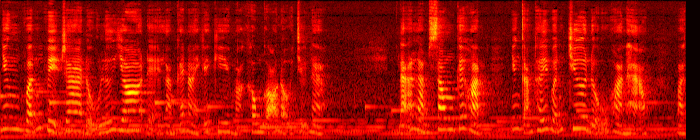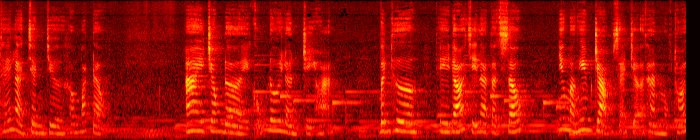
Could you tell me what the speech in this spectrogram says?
nhưng vẫn viện ra đủ lý do để làm cái này cái kia mà không gõ nổi chữ nào. Đã làm xong kế hoạch nhưng cảm thấy vẫn chưa đủ hoàn hảo và thế là chần chừ không bắt đầu. Ai trong đời cũng đôi lần trì hoãn Bình thường thì đó chỉ là tật xấu Nhưng mà nghiêm trọng sẽ trở thành một thói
